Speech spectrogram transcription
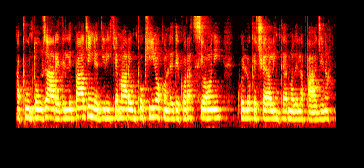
appunto usare delle pagine e di richiamare un pochino con le decorazioni quello che c'era all'interno della pagina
